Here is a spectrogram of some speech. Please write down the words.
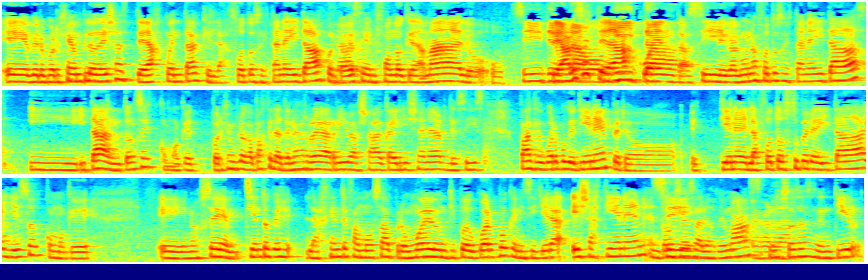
Eh, pero por ejemplo, de ellas te das cuenta que las fotos están editadas porque a veces el fondo queda mal o, o Sí, te- a veces te das cuenta, sí, sí. de que algunas fotos están editadas y, y tal. Entonces, como que, por ejemplo, capaz que la tenés re arriba ya Kylie Jenner, decís, pa, qué cuerpo que tiene, pero eh, tiene la foto súper editada y eso como que, eh, no sé, siento que la gente famosa promueve un tipo de cuerpo que ni siquiera ellas tienen, entonces Sí, a los demás nos hacen sentir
